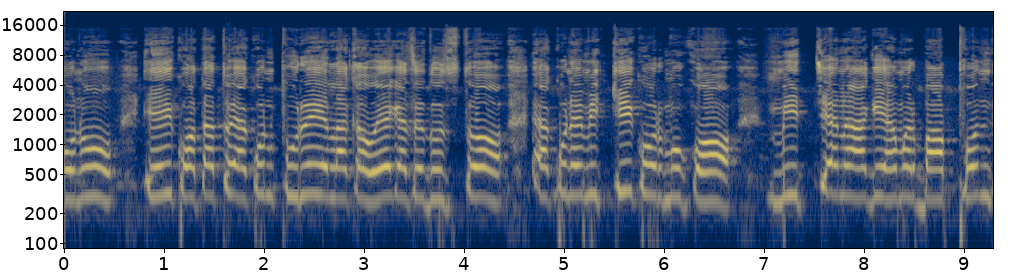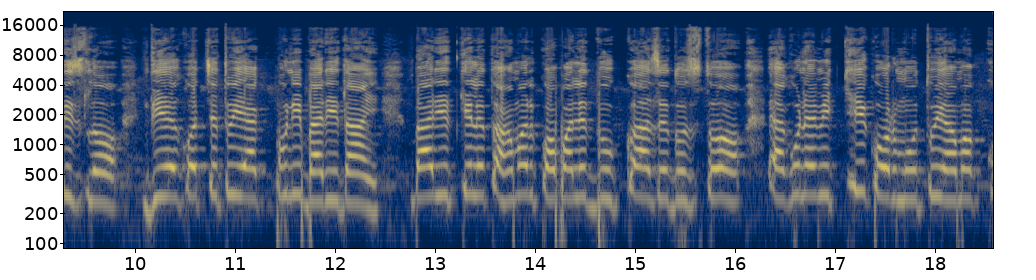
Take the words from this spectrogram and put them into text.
কোনো, এই কথা তো এখন পুরো এলাকা হয়ে গেছে দুস্থ এখন আমি কি করব ক? মিথ্যে না আগে আমার বাপ ফোন দিছিল, দিয়ে করছে তুই এক্ষুনি বাড়ি তাই বাড়িতে গেলে তো আমার কপালে দুঃখ আছে দুস্থ এখন আমি কি করব, তুই আমাক ক?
